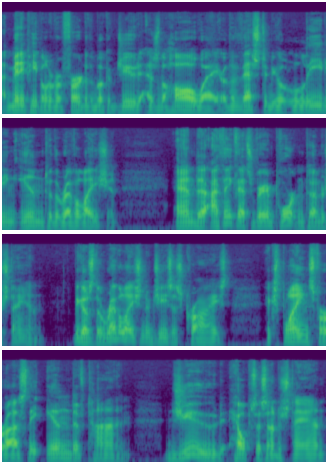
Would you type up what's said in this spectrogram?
Uh, many people have referred to the book of Jude as the hallway or the vestibule leading into the revelation. And uh, I think that's very important to understand because the revelation of Jesus Christ explains for us the end of time. Jude helps us understand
